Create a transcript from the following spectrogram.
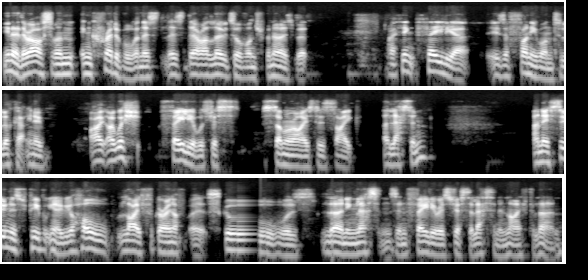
you know, there are some um, incredible, and there's there's there are loads of entrepreneurs, but I think failure is a funny one to look at. You know, I, I wish failure was just summarized as like a lesson. And as soon as people, you know, your whole life growing up at school was learning lessons, and failure is just a lesson in life to learn.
